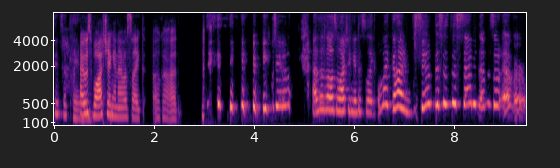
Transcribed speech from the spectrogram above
It's okay. I was watching and I was like, oh God, Me too. As I was watching it, it's like, oh my god, Sam, this is the saddest episode ever.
